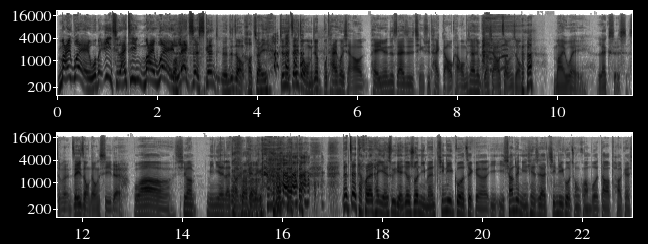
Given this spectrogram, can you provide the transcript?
My Way，我们一起来听 My Way，Lexus 跟这种好专业，就是这一种我们就不太会想要配，因为这实在是情绪太高亢。我们现在就比较想要走那种 My Way，Lexus 什么这一种东西的。哇哦，希望明年来找你配这个。那再谈回来谈严肃一点，就是说你们经历过这个以以相对年轻的时代经历过从广播到 podcast，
